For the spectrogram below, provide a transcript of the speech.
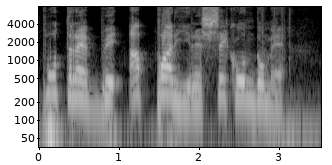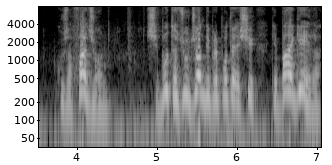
potrebbe apparire secondo me. Cosa fa John? Si butta giù John di prepotenza. Che baghera.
